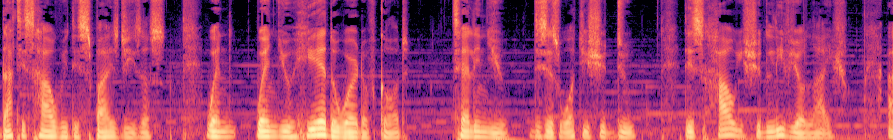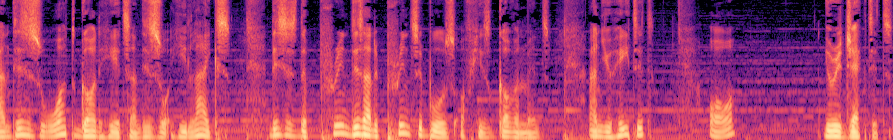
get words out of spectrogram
That is how we despise Jesus. When, when you hear the word of God telling you this is what you should do, this is how you should live your life, and this is what God hates and this is what he likes. This is the prin- these are the principles of his government and you hate it or you reject it.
